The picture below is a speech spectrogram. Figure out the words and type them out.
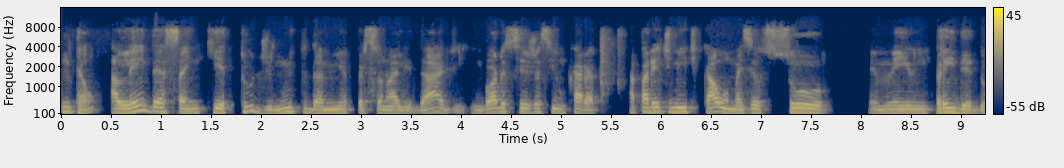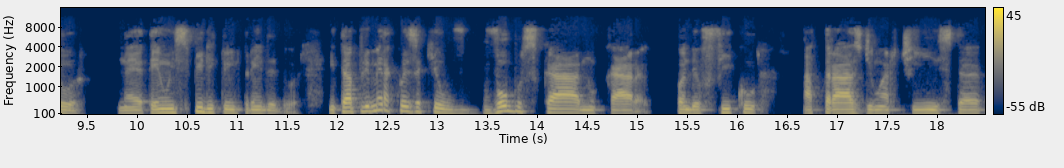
Então, além dessa inquietude muito da minha personalidade, embora eu seja assim um cara aparentemente calmo, mas eu sou meio empreendedor, né? Tenho um espírito empreendedor. Então, a primeira coisa que eu vou buscar no cara quando eu fico atrás de um artista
